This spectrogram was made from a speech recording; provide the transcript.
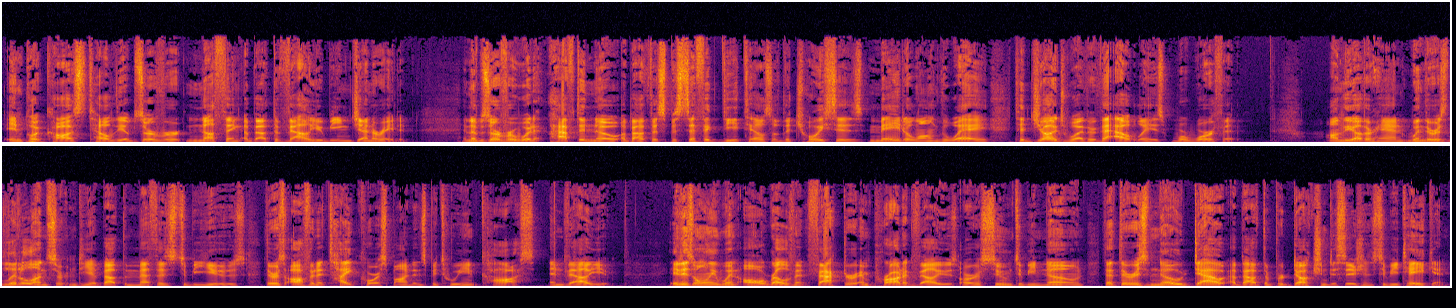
input costs tell the observer nothing about the value being generated. An observer would have to know about the specific details of the choices made along the way to judge whether the outlays were worth it. On the other hand, when there is little uncertainty about the methods to be used, there is often a tight correspondence between cost and value. It is only when all relevant factor and product values are assumed to be known that there is no doubt about the production decisions to be taken.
